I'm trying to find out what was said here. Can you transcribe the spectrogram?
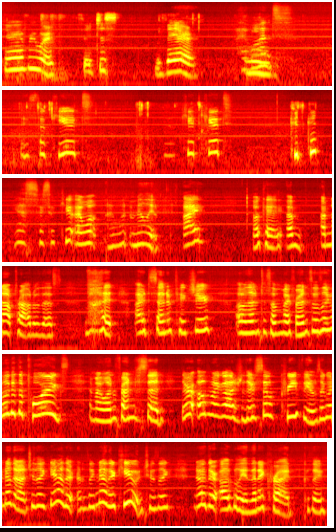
They're everywhere. They're just there. I, I mean- want. They're so cute. Cute, cute. cute, cute. Yes, they're so cute. I want. I want a million. I. Okay, I'm. I'm not proud of this, but I'd sent a picture of them to some of my friends. I was like, "Look at the porgs," and my one friend said, "They're. Oh my gosh, they're so creepy." And I was like, "Well, no, they're not." She's like, "Yeah, they're." I was like, "No, they're cute." And she was like, "No, they're ugly." And then I cried because I.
